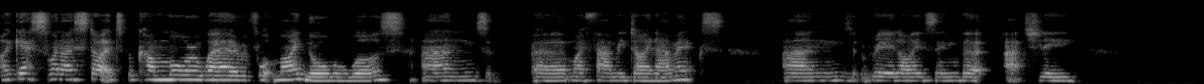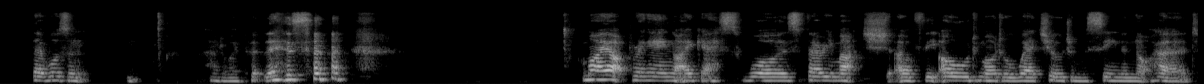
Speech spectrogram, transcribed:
I guess when I started to become more aware of what my normal was and uh, my family dynamics, and realizing that actually there wasn't, how do I put this? my upbringing, I guess, was very much of the old model where children were seen and not heard.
